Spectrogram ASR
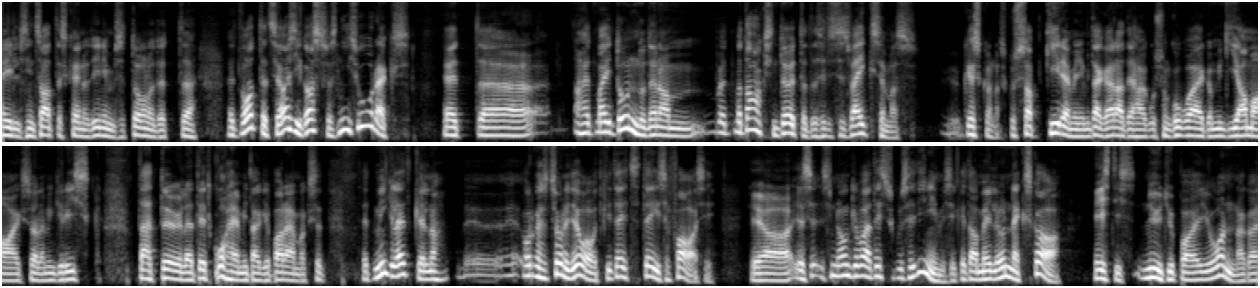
meil siin saates käinud inimesed toonud, et, et vot, et see asi kasvas nii suureks, et äh, noh, et ma ei tundnud enam, et ma tahaksin töötada sellises väiksemas keskkonnas, kus saab kiiremini midagi ära teha, kus on kogu aeg on mingi jama, eks ole, mingi risk. Lähed tööle, teed kohe midagi paremaks, et, et mingil hetkel noh, organisatsioonid jõuavadki täitsa teise faasi. ja, ja siin ongi vaja teistsuguseid inimesi, keda meil õnneks ka Eestis nüüd juba ju on, aga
